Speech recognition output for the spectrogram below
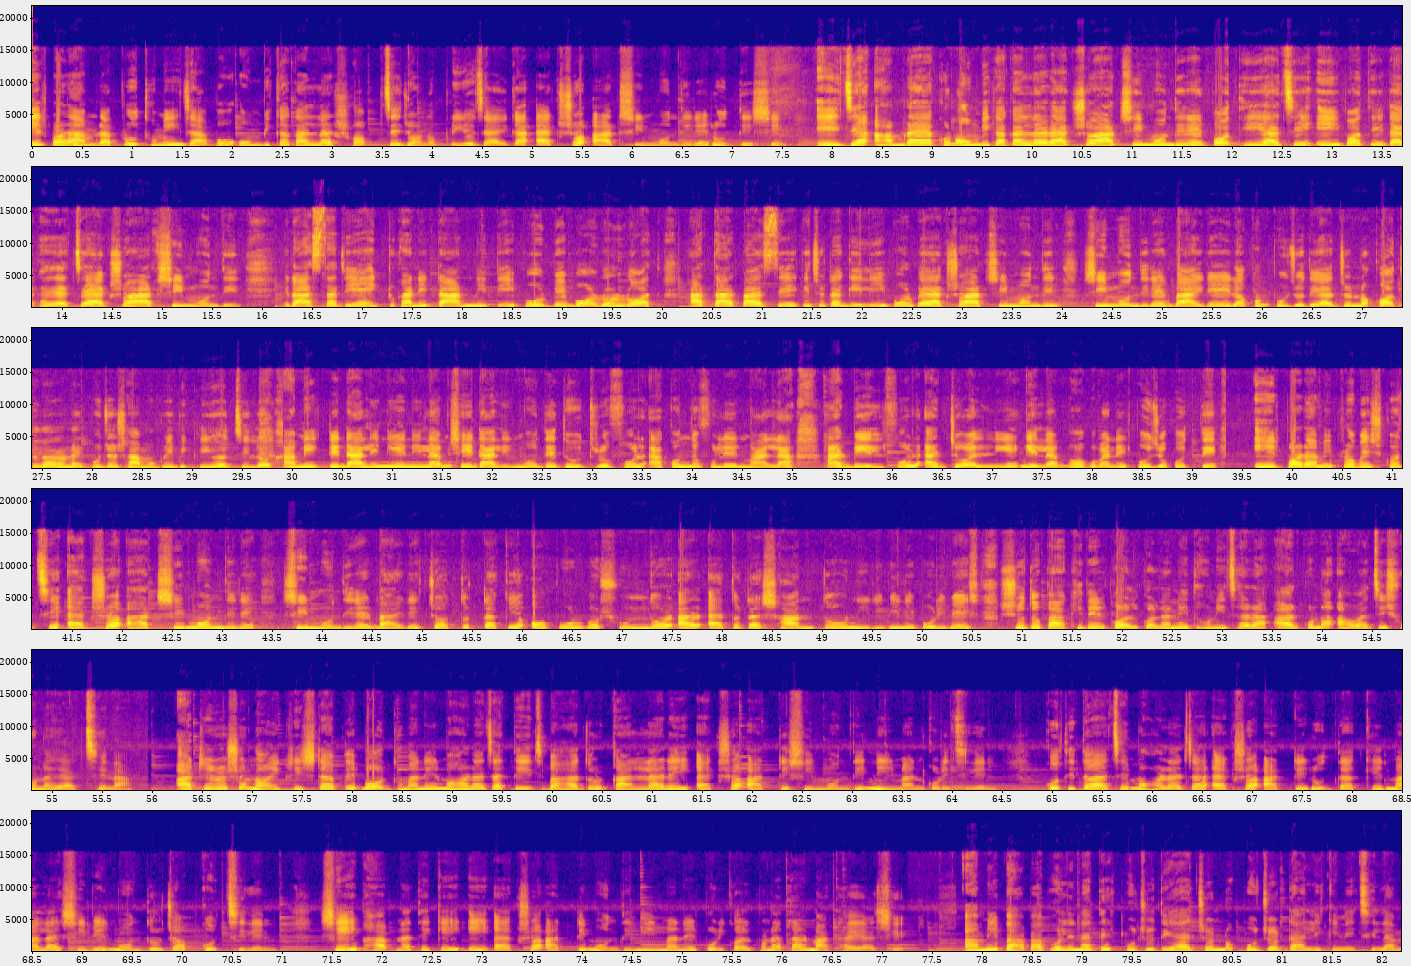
এরপর আমরা প্রথমেই যাব অম্বিকা কাল্লার সবচেয়ে জনপ্রিয় জায়গা একশো আট শিব মন্দিরের উদ্দেশ্যে। এই যে আমরা এখন অম্বিকা কাল্লার একশো আট শিব মন্দিরের পথেই আছি, এই পথেই দেখা যাচ্ছে একশো আট শিব মন্দির। রাস্তা দিয়ে একটুখানি টান নিতেই পড়বে বড় রথ, আর তার পাশ দিয়ে কিছুটা গেলেই পড়বে একশো আট শিব মন্দির। শিব মন্দিরের বাইরে এরকম পুজো দেওয়ার জন্য কত ধরনের পুজোর সামগ্রী বিক্রি হচ্ছিল? আমি একটি ডালি নিয়ে নিলাম, সেই ডালির মধ্যে ধুদ্র ফুল, আকন্দ ফুলের মালা, আর বেল ফুল আর জল নিয়ে গেলাম ভগবানের পুজো করতে। এরপর আমি প্রবেশ করছি একশো আট শিব মন্দিরে। শিব মন্দিরের বাইরের চত্বরটা কি অপূর্ব সুন্দর আর এতটা শান্ত নিরিবিলি পরিবেশ। শুধু পাখিদের কলকলানি ধ্বনি ছাড়া আর কোনো আওয়াজই শোনা যাচ্ছে না। আঠেরোশো নয় খ্রিস্টাব্দে বর্ধমানের মহারাজা তেজ বাহাদুর কানলার এই একশো আটটি শিব মন্দির নির্মাণ করেছিলেন। কথিত আছে, মহারাজা একশো আটটি রুদ্রাক্ষের মালায় শিবের মন্ত্র জপ করছিলেন। সেই ভাবনা থেকেই এই একশো আটটি মন্দির নির্মাণের পরিকল্পনা তার মাথায় আসে। আমি বাবা ভোলেনাথের পুজো দেওয়ার জন্য পুজোর ডালি কিনেছিলাম।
